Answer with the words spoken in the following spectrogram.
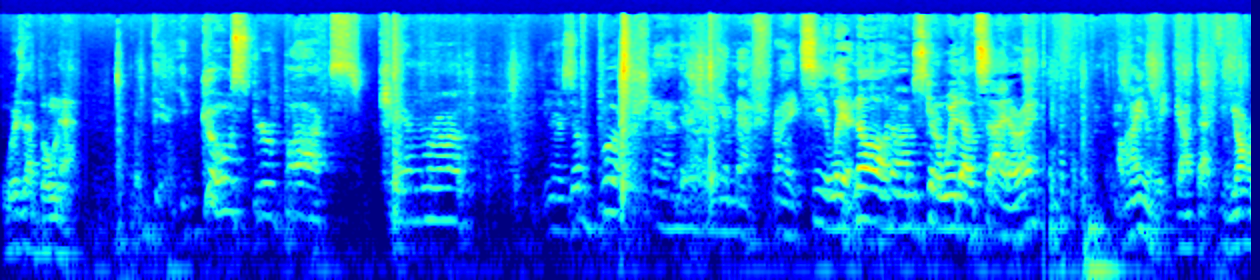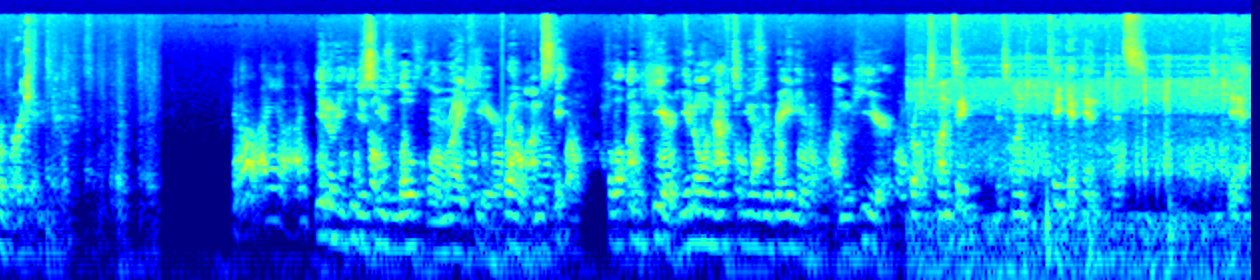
Where's that bone at? There you go, spirit box, camera. Here's a book, and there's your EMF. Right, see you later. No, no, I'm just gonna wait outside, all right? Finally got that VR working. You know, you can just use local. I'm right here. Bro, I'm sti- Hello, I'm here. You don't have to use the radio. I'm here. Bro, it's hunting. It's hunting. Take a hint. It's. You can't.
